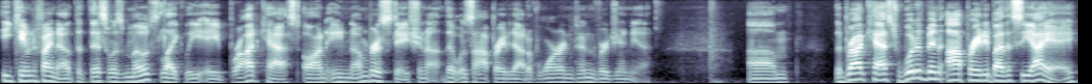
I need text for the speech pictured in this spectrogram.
he came to find out that this was most likely a broadcast on a number station uh, that was operated out of Warrenton, Virginia. Um, the broadcast would have been operated by the CIA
